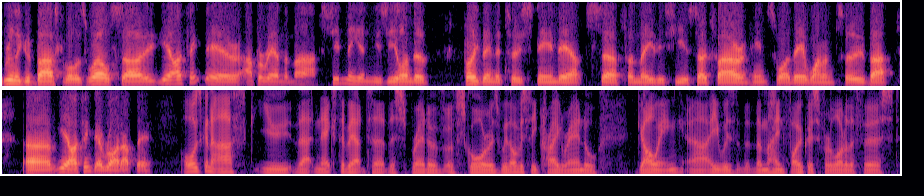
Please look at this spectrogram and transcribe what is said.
really good basketball as well. So yeah, I think they're up around the mark. Sydney and New Zealand have probably been the two standouts uh, for me this year so far, and hence why they're one and two. But um, yeah, I think they're right up there. I was going to ask you that next about uh, the spread of, of scorers, with obviously Craig Randall going. Uh, he was the main focus for a lot of the first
